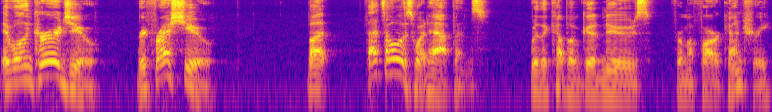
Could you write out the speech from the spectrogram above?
It will encourage you, refresh you. But that's always what happens with a cup of good news from a far country.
